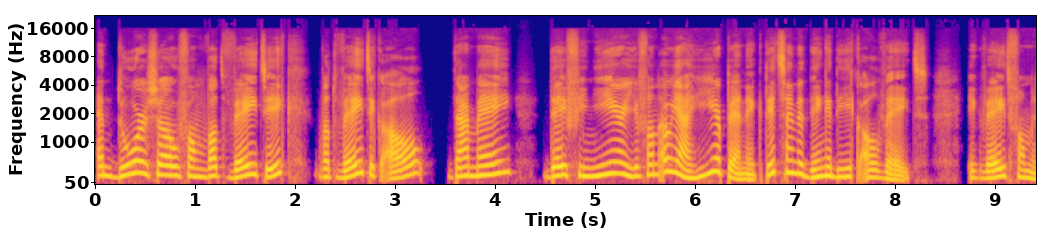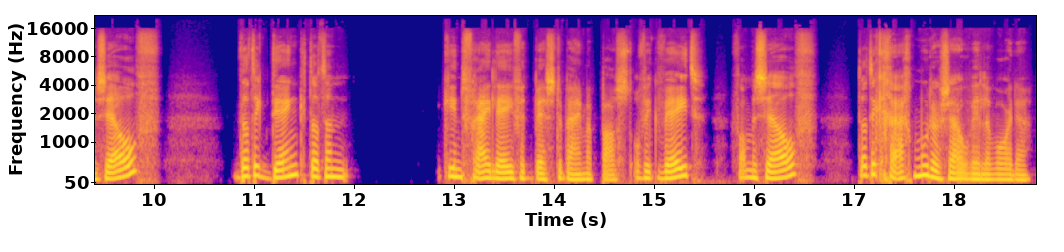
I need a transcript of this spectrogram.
en door zo van wat weet ik, wat weet ik al, daarmee definieer je van, oh ja, hier ben ik. Dit zijn de dingen die ik al weet. Ik weet van mezelf dat ik denk dat een kindvrij leven het beste bij me past. Of ik weet van mezelf dat ik graag moeder zou willen worden.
